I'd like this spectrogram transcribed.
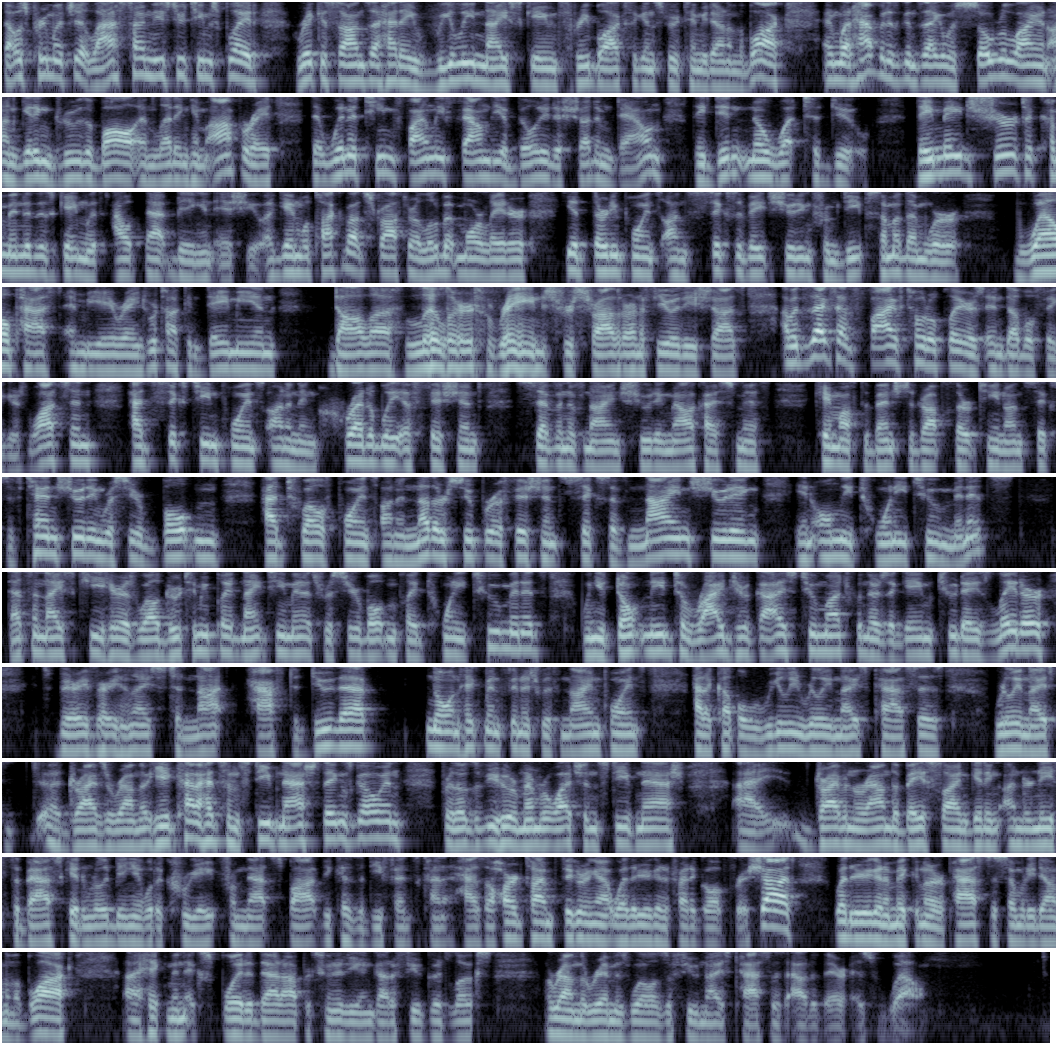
That was pretty much it. Last time these two teams played, Rick Issanza had a really nice game, three blocks against Drew Timme down on the block. And what happened is Gonzaga was so reliant on getting Drew the ball and letting him operate that when a team finally found the ability to shut him down, they didn't know what to do. They made sure to come into this game without that being an issue. Again, we'll talk about Strawther a little bit more later. He had 30 points on six of eight shooting from deep. Some of them were well past NBA range. We're talking Damian, Dalla, Lillard range for Strawther on a few of these shots. Uh, but the Zags had five total players in double figures. Watson had 16 points on an incredibly efficient seven of nine shooting. Malachi Smith came off the bench to drop 13 on six of 10 shooting. Rasir Bolton had 12 points on another super efficient six of nine shooting in only 22 minutes. That's a nice key here as well. Drew Timmy played 19 minutes. Rasir Bolton played 22 minutes. When you don't need to ride your guys too much when there's a game two days later, very, very nice to not have to do that. Nolan Hickman finished with nine points, had a couple really, really nice passes, really nice uh, drives around there. He kind of had some Steve Nash things going. For those of you who remember watching Steve Nash, uh, driving around the baseline, getting underneath the basket, and really being able to create from that spot because the defense kind of has a hard time figuring out whether you're going to try to go up for a shot, whether you're going to make another pass to somebody down on the block. Uh, Hickman exploited that opportunity and got a few good looks around the rim as well as a few nice passes out of there as well.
